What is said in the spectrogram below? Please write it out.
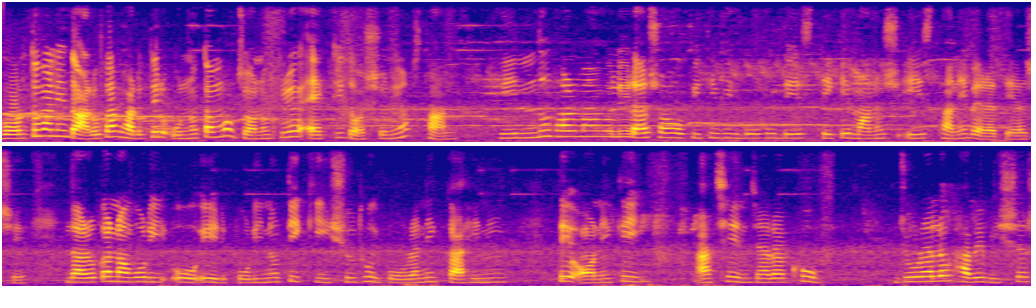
বর্তমানে দ্বারকা ভারতের অন্যতম জনপ্রিয় একটি দর্শনীয় স্থান। হিন্দু ধর্মাবলীরা সহ পৃথিবীর বহু দেশ থেকে মানুষ এই স্থানে বেড়াতে আসে। দ্বারকা নগরী ও এর পরিণতি কি? শুধুই পৌরাণিক কাহিনীতে অনেকেই আছেন যারা খুব জোরালোভাবে বিশ্বাস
